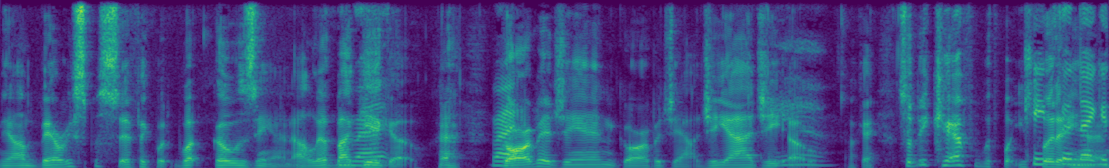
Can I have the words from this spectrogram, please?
You know, I'm very specific with what goes in. I live by Right. GIGO. Right. garbage in, garbage out. G I G O. Yeah. Okay. So be careful with what you keep put in. Keep the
